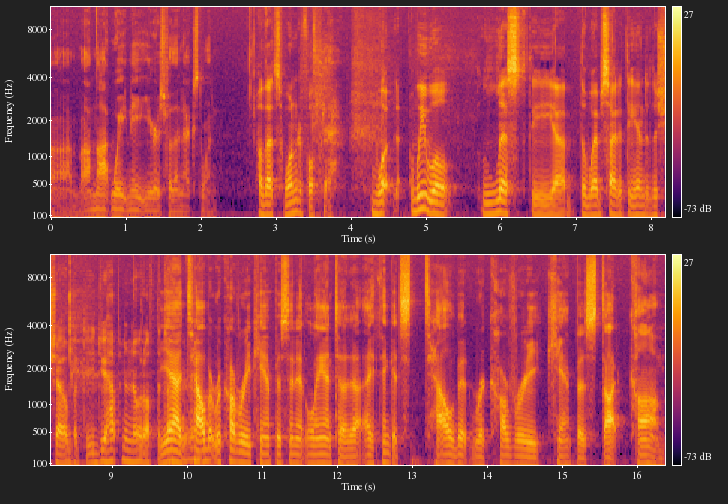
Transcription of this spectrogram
uh, I'm not waiting eight years for the next one. Oh, that's wonderful. Yeah. What we will list the uh, the website at the end of the show, but do you happen to know it off the top? Yeah, Talbott Recovery Campus in Atlanta. I think it's talbotrecoverycampus.com.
